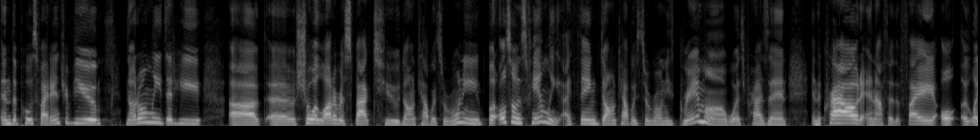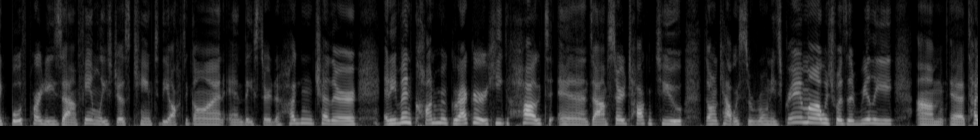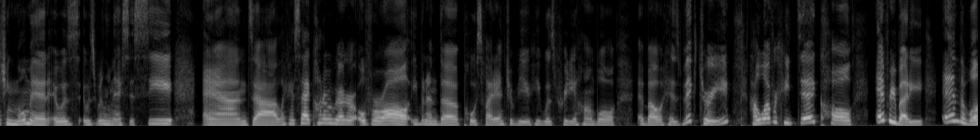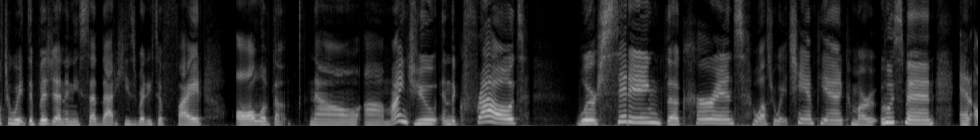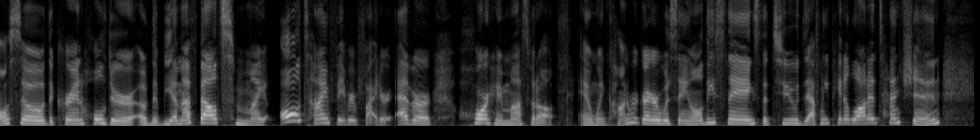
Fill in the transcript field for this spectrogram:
in the post fight interview, not only did he uh, uh, show a lot of respect to Donald Cowboy Cerrone, but also his family. I think Donald Cowboy Cerrone's grandma was present in the crowd, and after the fight, all uh, like both parties' uh, families just came to the octagon and they started hugging each other. And even Conor McGregor, he hugged and um, started talking to Donald Cowboy Cerrone's grandma, which was a really um, touching moment. It was it was really nice to see. And uh, like I said, Conor McGregor overall, even in the post fight interview interview, he was pretty humble about his victory. However, he did call everybody in the welterweight division and he said that he's ready to fight all of them. Now, uh, mind you, in the crowd, we're sitting the current welterweight champion Kamaru Usman and also the current holder of the BMF belt, my all-time favorite fighter ever, Jorge Masvidal. And when Conor McGregor was saying all these things, the two definitely paid a lot of attention.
